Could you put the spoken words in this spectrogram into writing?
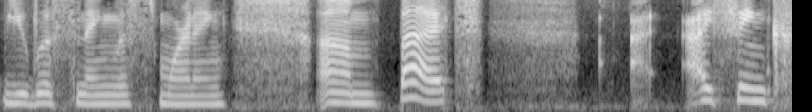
you listening this morning. Um, but I think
